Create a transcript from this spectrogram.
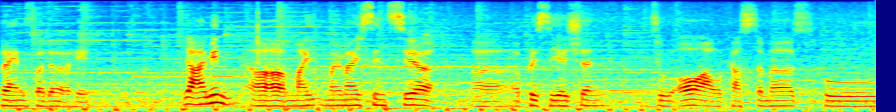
plan further ahead. Yeah, I mean, uh, my, my, my sincere uh, appreciation to all our customers who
